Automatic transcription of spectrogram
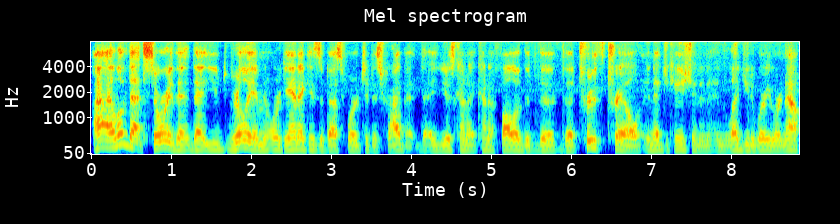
I, love that story that that you really I mean organic is the best word to describe it. That you just kind of kind of followed the, the, the truth trail in education and, and led you to where you are now.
